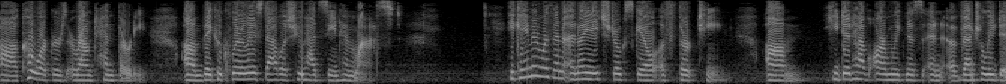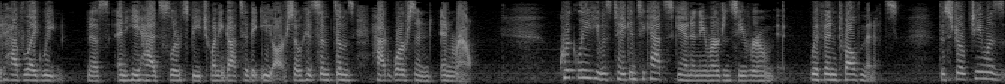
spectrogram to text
uh, coworkers around 10:30. Um, they could clearly establish who had seen him last. He came in with an NIH stroke scale of 13. Um, he did have arm weakness and eventually did have leg weakness, and he had slurred speech when he got to the ER. So his symptoms had worsened en route. Quickly, he was taken to CAT scan in the emergency room within 12 minutes. The stroke team was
